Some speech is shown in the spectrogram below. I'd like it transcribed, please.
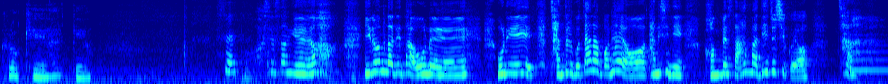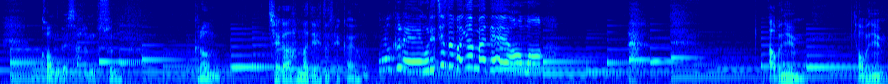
그렇게 할게요. 어, 세상에 이런 날이 다 오네. 우리 잔 들고 짠 한번 해요. 당신이 건배사 한마디 해주시고요. 자, 건배사는 무슨? 그럼 제가 한마디 해도 될까요? 어머 그래 우리 최서방이 한마디 해요. 어머. 아버님, 어머님,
